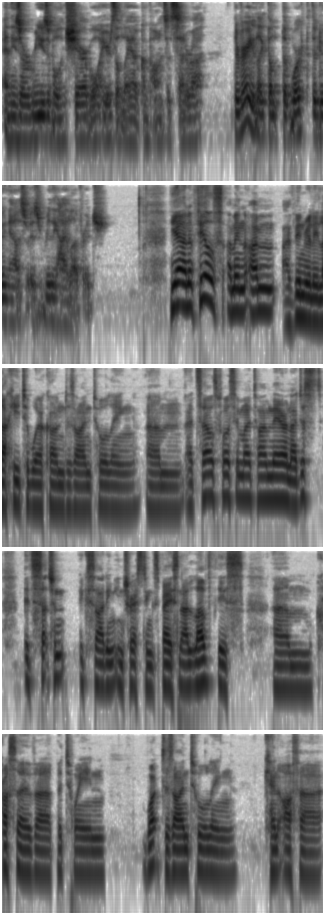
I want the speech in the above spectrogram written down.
And these are reusable and shareable. Here's the layout components, etc. They're very like the, the work that they're doing now is, is really high leverage. Yeah, and it feels. I mean, I'm I've been really lucky to work on design tooling um, at Salesforce in my time there, and I just it's such an exciting, interesting space, and I love this um, crossover between what design tooling can offer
